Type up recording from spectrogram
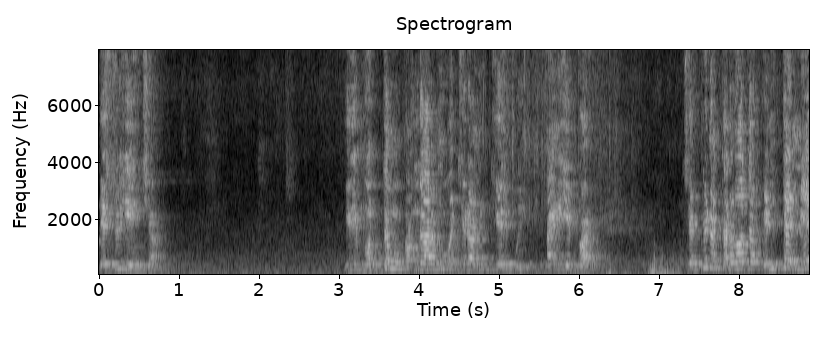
టెస్టులు చేయించాడు ఇది మొత్తము బంగారము వజ్రాలను తేలిపోయింది ఆయన చెప్పాడు. చెప్పిన తర్వాత వెంటనే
